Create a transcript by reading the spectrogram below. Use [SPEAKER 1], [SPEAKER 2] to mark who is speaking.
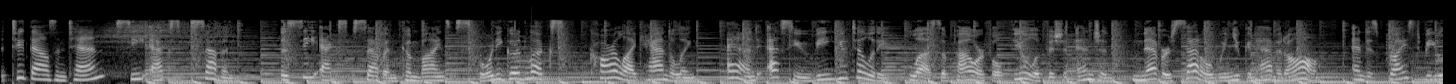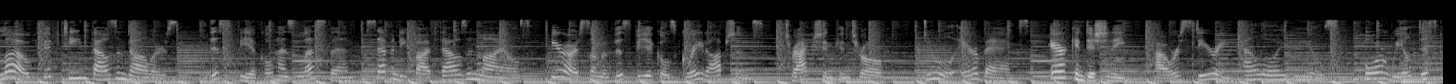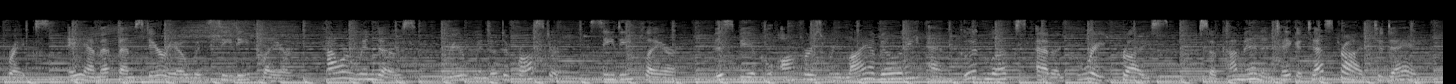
[SPEAKER 1] The 2010 CX-7. The CX-7 combines sporty good looks, car-like handling, and SUV utility, plus a powerful fuel-efficient engine. Never settle when you can have it all and is priced below $15,000. This vehicle has less than 75,000 miles. Here are some of this vehicle's great options. Traction control, dual airbags, air conditioning, power steering, alloy wheels, four-wheel disc brakes, AM FM stereo with CD player, power windows, rear window defroster, CD player. This vehicle offers reliability and good looks at a great price. So come in and take a test drive today.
